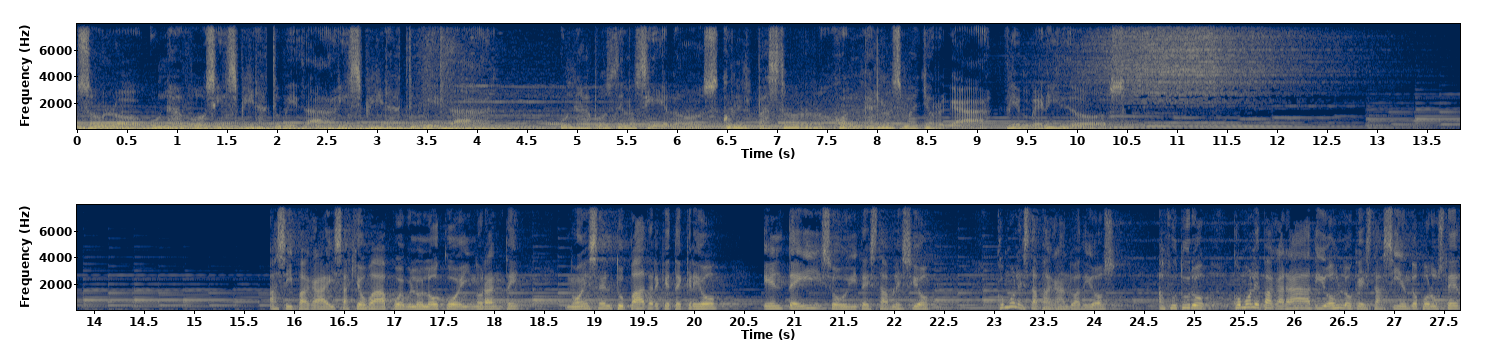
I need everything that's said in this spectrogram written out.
Solo una voz inspira tu vida, inspira tu vida. Una voz de los cielos, con el pastor Juan Carlos Mayorga. Bienvenidos. Así pagáis a Jehová, pueblo loco e ignorante. ¿No es Él tu Padre que te creó? Él te hizo y te estableció. ¿Cómo le está pagando a Dios? A futuro, ¿cómo le pagará a Dios lo que está haciendo por usted?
